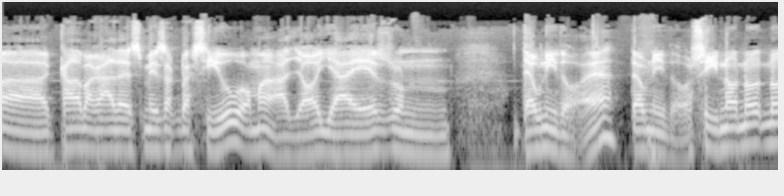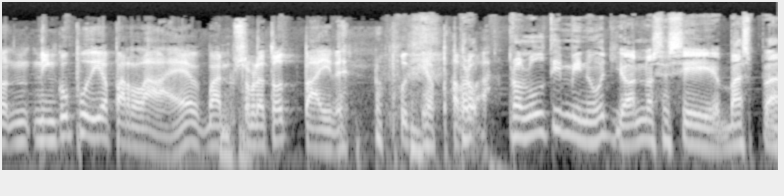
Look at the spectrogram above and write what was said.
eh, cada vegada és més agressiu, home, allò ja és un... Déu-n'hi-do, eh? Déu-n'hi-do. O sigui, no, no, no, ningú podia parlar, eh? Bueno, sobretot Biden no podia Però, parlar. però l'últim minut, jo no sé si vas eh,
